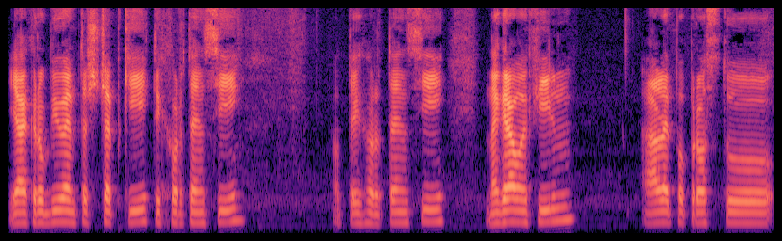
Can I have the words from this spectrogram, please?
jak robiłem te szczepki tych hortensji, od tej hortensji. Nagrałem film, ale po prostu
